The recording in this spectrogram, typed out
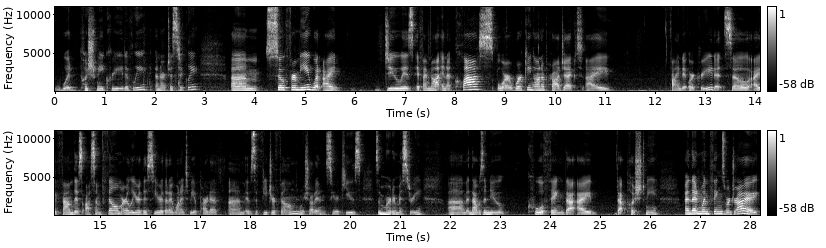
would push me creatively and artistically. Um, so for me, what I do is if I'm not in a class or working on a project, I find it or create it. So I found this awesome film earlier this year that I wanted to be a part of. Um, it was a feature film, and we shot it in Syracuse. It's a murder mystery, um, and that was a new cool thing that I that pushed me. And then when things were dry,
